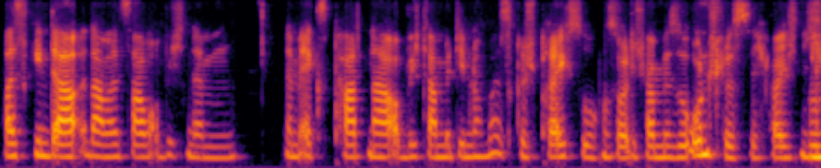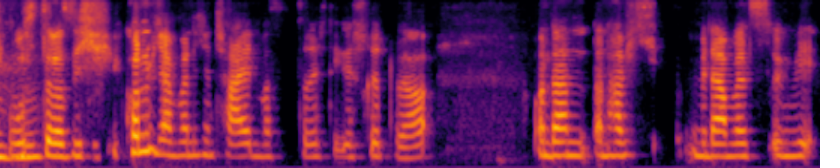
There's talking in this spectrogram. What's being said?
Weil es ging da, damals darum, ob ich einem, einem Ex-Partner, ob ich da mit ihm nochmal das Gespräch suchen sollte. Ich war mir so unschlüssig, weil ich nicht mhm. wusste, dass ich, ich konnte mich einfach nicht entscheiden, was der richtige Schritt war. Und dann, dann habe ich mir damals irgendwie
